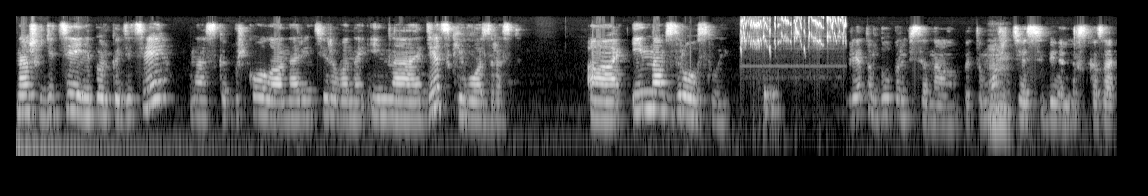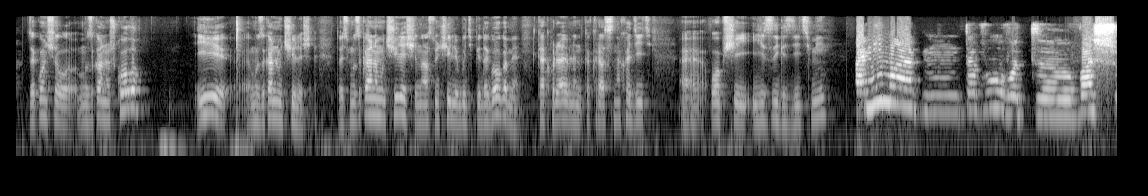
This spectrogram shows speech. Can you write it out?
наших детей, не только детей, у нас как бы школа, она ориентирована и на детский возраст, а, и на взрослый. При этом был профессионалом. Это можете о себе рассказать? закончил музыкальную школу и э, музыкальное училище. То есть в музыкальном училище нас учили быть педагогами, как правильно как раз находить э, общий язык с детьми. Помимо того, вот э, ваш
